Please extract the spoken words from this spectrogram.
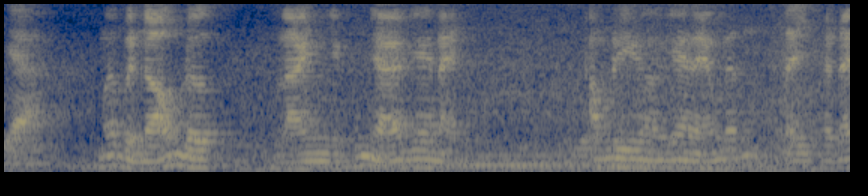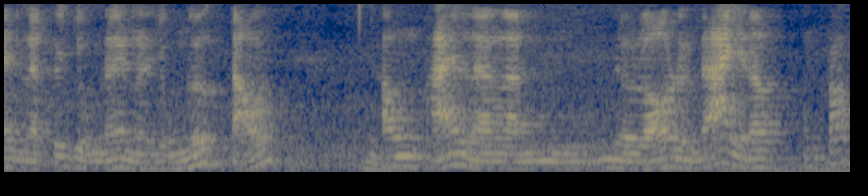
Dạ. Mới bình ổn được. Là cũng nhờ ghe này ông đi ghe này ông đánh, tại ở đây là cái vùng đây là dùng nước tỏi. Không phải là là đường lộ, đường đá gì đâu, không có.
